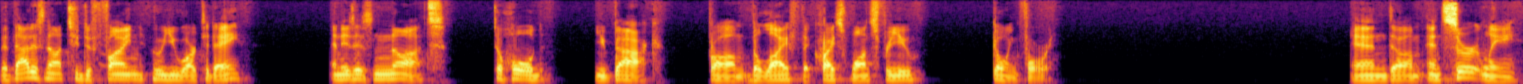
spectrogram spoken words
that that is not to define who you are today, and it is not to hold you back from the life that Christ wants for you going forward. And, um, and certainly,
